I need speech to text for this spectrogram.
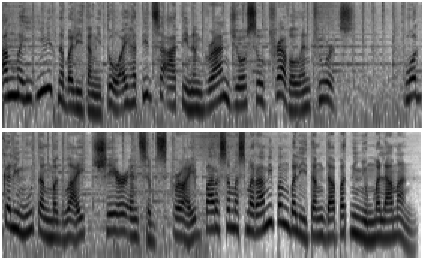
Ang maiinit na balitang ito ay hatid sa atin ng Grandioso Travel and Tours. Huwag kalimutang mag-like, share and subscribe para sa mas marami pang balitang dapat ninyong malaman.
